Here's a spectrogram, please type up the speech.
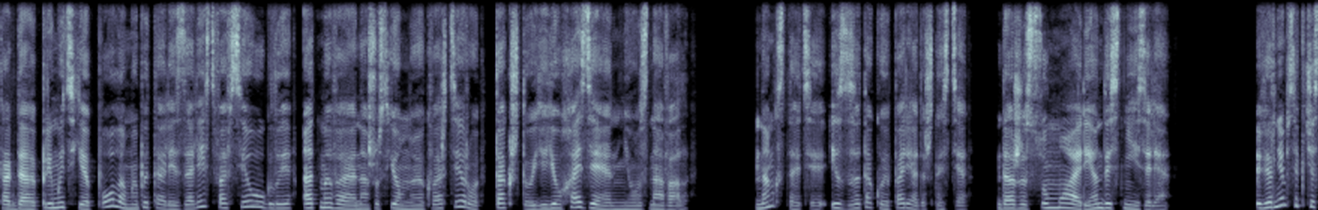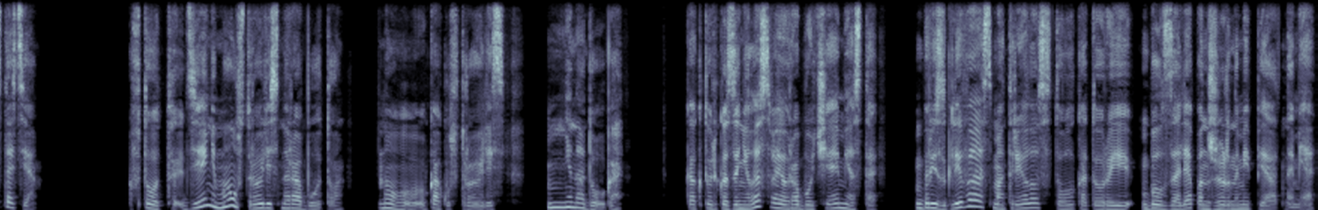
когда при мытье пола мы пытались залезть во все углы, отмывая нашу съемную квартиру так, что ее хозяин не узнавал. Нам, кстати, из-за такой порядочности даже сумму аренды снизили. Вернемся к чистоте. В тот день мы устроились на работу. Ну, как устроились? Ненадолго. Как только заняла свое рабочее место, брезгливо осмотрела стол, который был заляпан жирными пятнами.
